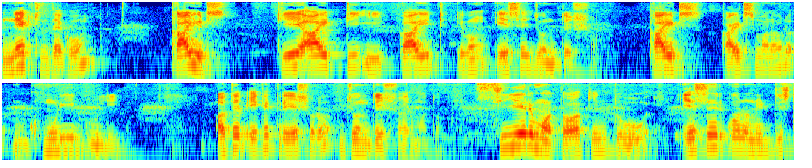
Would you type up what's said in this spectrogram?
নেক্সট দেখো kites K I T E kite এবং এসে যন্তেশ্ব কাইটস কাইটস মানে হলো ঘুড়িগুলি। অতএব এক্ষেত্রে এস হলো যন্তেশ্বরের মতো। সি এর মতো কিন্তু এসের কোনো নির্দিষ্ট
